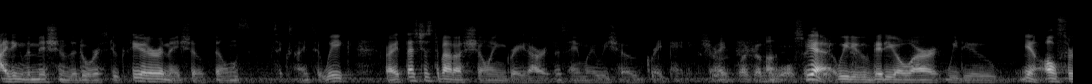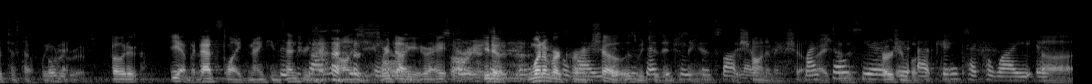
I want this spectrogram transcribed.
I think the mission of the Doris Duke Theater, and they show films six nights a week, right? That's just about us showing great art in the same way we show great paintings, Sure, right? like on the wall, same Yeah, thing. we do video art, we do, you know, all sorts of stuff. We've had Photographs. Photo, yeah, but that's like 19th century technology. We're talking, right? Sorry, You know, said that. one of our current This shows, which is interesting, Education is the Spotlight. Shahnameh show, My right? show So this is the here Persian i- Book at of Kings. Think Tech Hawaii is Uh,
